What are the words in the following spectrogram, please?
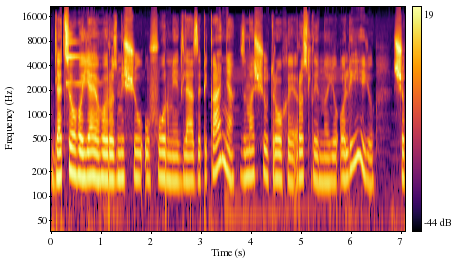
Для цього я його розміщу у формі для запікання, змащу трохи рослинною олією, щоб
